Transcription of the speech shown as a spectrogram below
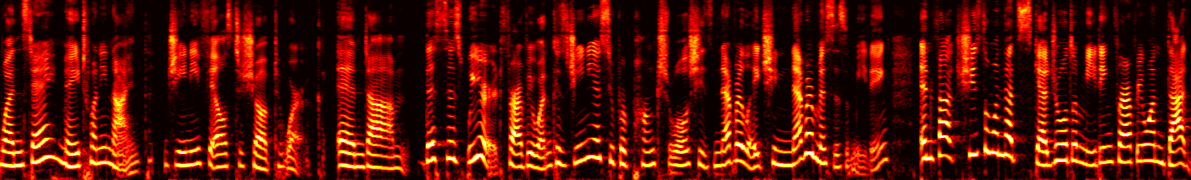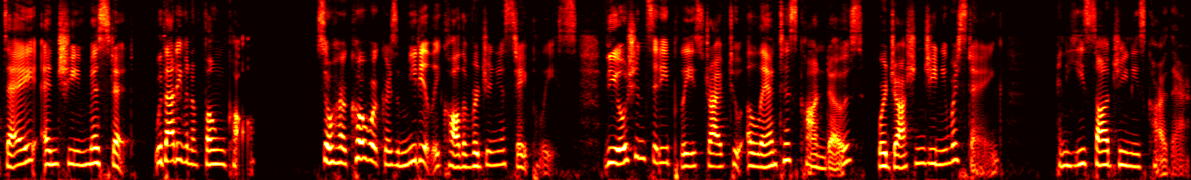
Wednesday, May 29th, Jeannie fails to show up to work. And um, this is weird for everyone because Jeannie is super punctual. She's never late. She never misses a meeting. In fact, she's the one that scheduled a meeting for everyone that day and she missed it without even a phone call. So her coworkers immediately call the Virginia State Police. The Ocean City Police drive to Atlantis condos where Josh and Jeannie were staying, and he saw Jeannie's car there.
